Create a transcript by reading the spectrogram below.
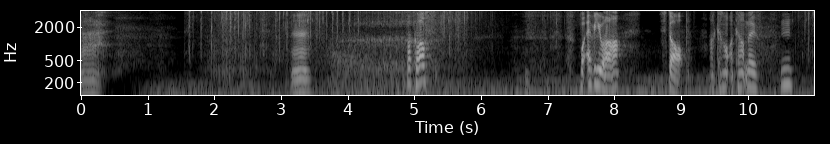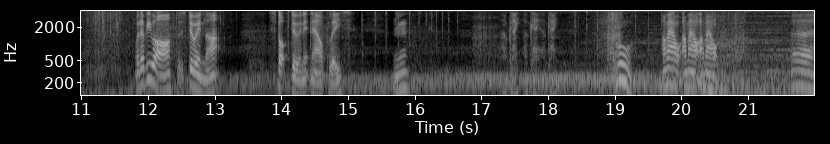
Ah. Uh. Fuck off. Whatever you are, stop. I can't. I can't move. Hmm? Whatever you are that's doing that, stop doing it now, please. Hmm? Okay. Okay. Okay. Oh, I'm out. I'm out. I'm out. Uh,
